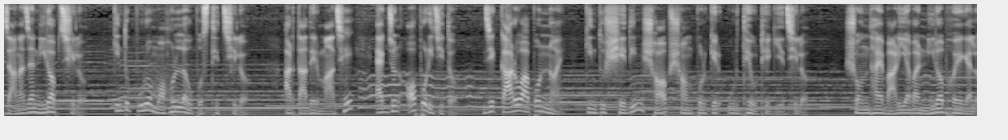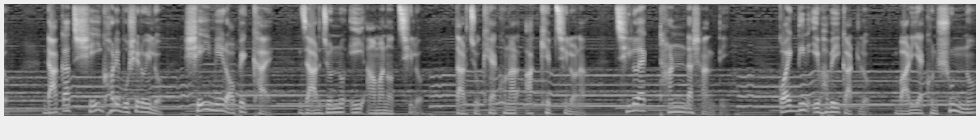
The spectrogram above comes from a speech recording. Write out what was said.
জানাজা নীরব ছিল, কিন্তু পুরো মহল্লা উপস্থিত ছিল, আর তাদের মাঝে একজন অপরিচিত, যে কারও আপন নয়, কিন্তু সেদিন সব সম্পর্কের ঊর্ধ্বে উঠে গিয়েছিল। সন্ধ্যায় বাড়ি আবার নীরব হয়ে গেল। ডাকাত সেই ঘরে বসে রইল, সেই মেয়ের অপেক্ষায়, যার জন্য এই আমানত ছিল। তার চোখে এখন আর আক্ষেপ ছিল না। ছিল এক ঠান্ডা শান্তি। কয়েকদিন এভাবেই কাটল। বাড়ি এখন শূন্য।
